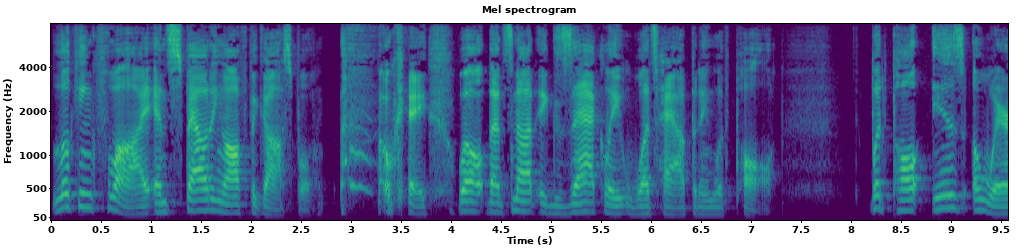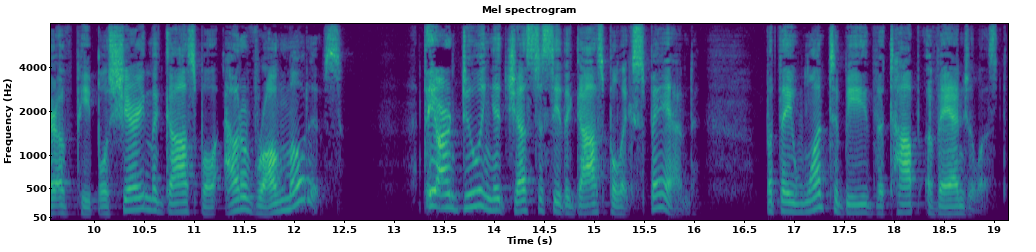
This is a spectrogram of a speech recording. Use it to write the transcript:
looking fly and spouting off the gospel. okay, well, that's not exactly what's happening with Paul. But Paul is aware of people sharing the gospel out of wrong motives. They aren't doing it just to see the gospel expand, but they want to be the top evangelist.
